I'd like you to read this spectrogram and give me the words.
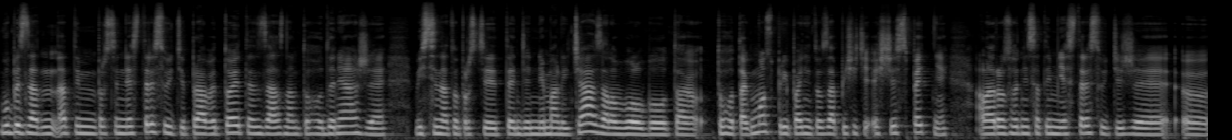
vôbec nad, nad tým proste nestresujte. Práve to je ten záznam toho dňa, že vy ste na to proste ten deň nemali čas, alebo bolo, bolo tá, toho tak moc, prípadne to zapíšete ešte spätne, ale rozhodne sa tým nestresujte, že uh,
